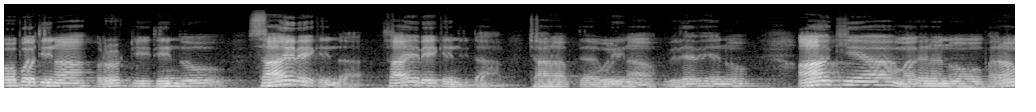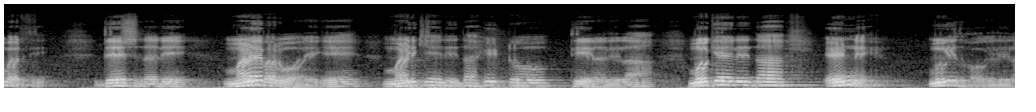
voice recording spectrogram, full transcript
ಒಪ್ಪತ್ತಿನ ರೊಟ್ಟಿ ತಿಂದು ಸಾಯಬೇಕೆಂದ, ಸಾಯಬೇಕೆಂದಿದ್ದ ಚಾರ ಊರಿನ ವಿಧವೆಯನ್ನು ಆಕೆಯ ಮಗನನ್ನು ಪರಾಮರಿಸಿ ದೇಶದಲ್ಲಿ ಮಳೆ ಬರುವವರೆಗೆ ಮಡಿಕೆಯಲ್ಲಿದ್ದ ಹಿಟ್ಟು ತೀರಲಿಲ್ಲ ಮೊಗೆಯಲ್ಲಿದ್ದ ಎಣ್ಣೆ ಮುಗಿದು ಹೋಗಲಿಲ್ಲ.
